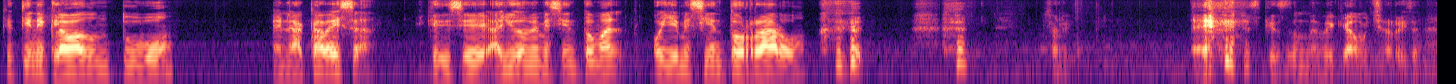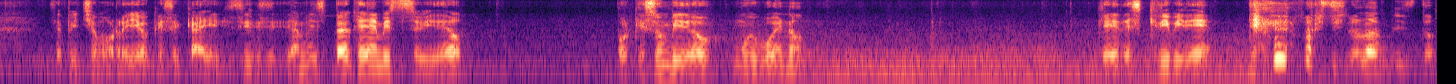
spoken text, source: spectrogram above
que tiene clavado un tubo en la cabeza y que dice, ayúdame, me siento mal. Oye, me siento raro. es que eso me queda mucha risa. Ese pinche morrillo que se cae. Sí, sí, espero que hayan visto ese video. Porque es un video muy bueno. Que describiré. por si no lo han visto.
